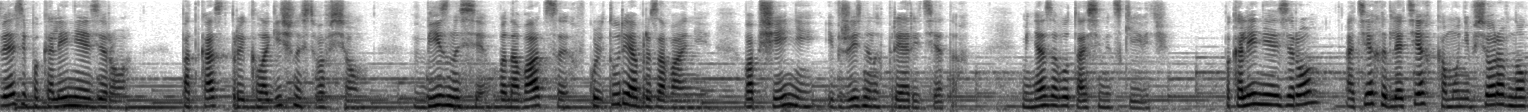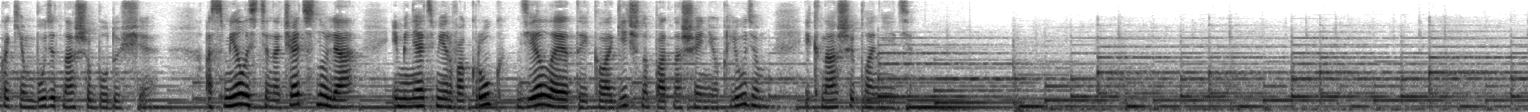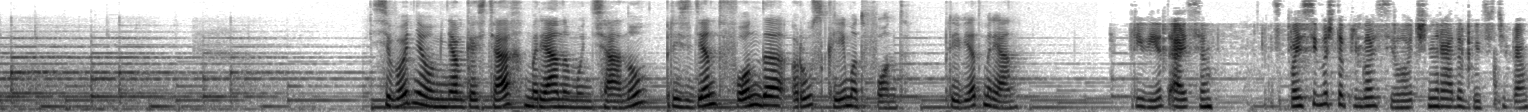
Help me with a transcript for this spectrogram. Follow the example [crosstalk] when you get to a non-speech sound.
Связи поколение Zero. Подкаст про экологичность во всем. В бизнесе, в инновациях, в культуре и образовании, в общении и в жизненных приоритетах. Меня зовут Ася Мицкевич. Поколение Zero о тех и для тех, кому не все равно, каким будет наше будущее. О смелости начать с нуля и менять мир вокруг, делая это экологично по отношению к людям и к нашей планете. Сегодня у меня в гостях Мариана Мунтяну, президент фонда Русклиматфонд. Привет, Мариан. Привет, Ася. Спасибо, что пригласила. Очень рада быть у тебя.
